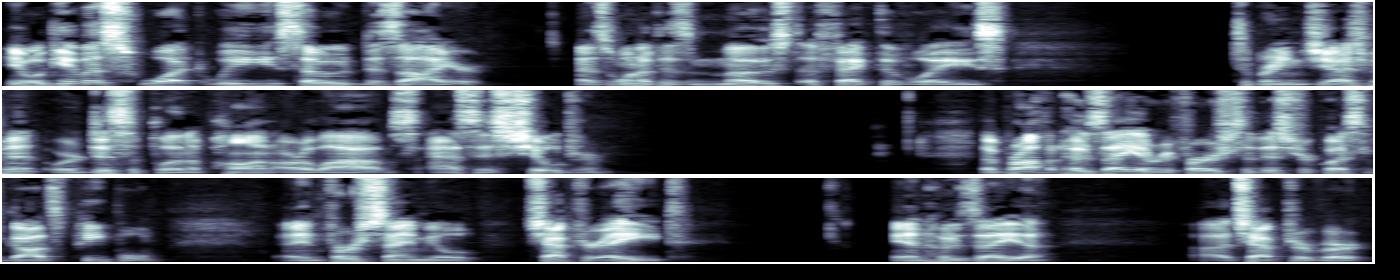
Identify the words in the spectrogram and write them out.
He will give us what we so desire as one of His most effective ways to bring judgment or discipline upon our lives as His children. The prophet Hosea refers to this request of God's people in 1 Samuel chapter 8 and Hosea uh, chapter ver-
